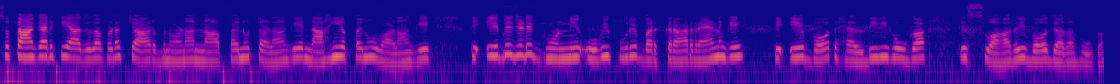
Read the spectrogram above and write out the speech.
ਸੋ ਤਾਂ ਕਰਕੇ ਅੱਜ ਦਾ ਬੜਾ ਚਾਰ ਬਣਾਉਣਾ, ਨਾ ਆਪਾਂ ਇਹਨੂੰ ਤਲਾਂਗੇ, ਨਾ ਹੀ ਆਪਾਂ ਇਹਨੂੰ ਉਬਾਲਾਂਗੇ। ਤੇ ਇਹਦੇ ਜਿਹੜੇ ਗੁਣ ਨੇ, ਉਹ ਵੀ ਪੂਰੇ ਬਰਕਰਾਰ ਰਹਿਣਗੇ ਤੇ ਇਹ ਬਹੁਤ ਹੈਲਦੀ ਵੀ ਹੋਊਗਾ ਤੇ ਸਵਾਦ ਵੀ ਬਹੁਤ ਜ਼ਿਆਦਾ ਹੋਊਗਾ।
